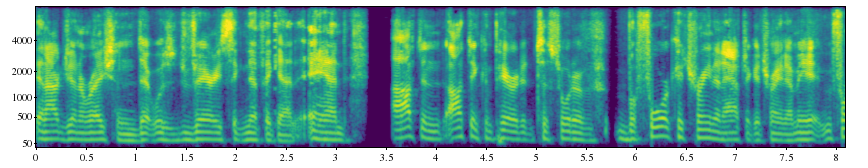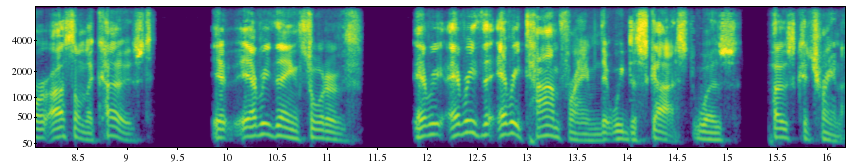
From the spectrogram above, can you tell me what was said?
in our generation that was very significant, and often often compared it to sort of before Katrina and after Katrina. I mean, for us on the coast, it, everything sort of every every every time frame that we discussed was post Katrina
